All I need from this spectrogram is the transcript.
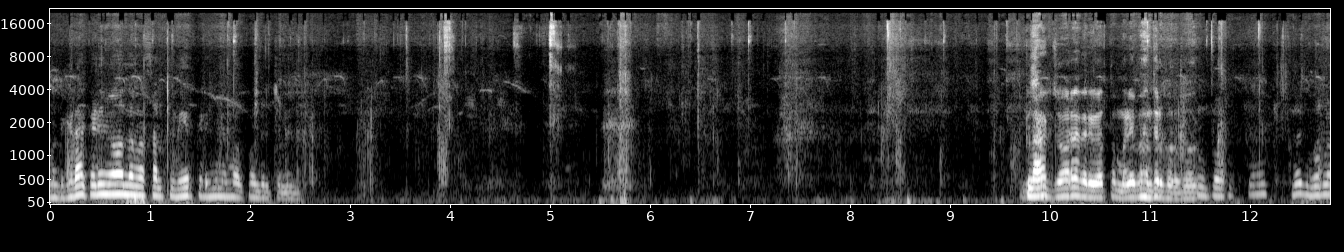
ಮತ್ತು ಗಿಡ ಕಡಿಮೆ ಒಂದು ಸ್ವಲ್ಪ ನೀರು ಕಡಿಮೆ ಮಾಡ್ಕೊಂಡಿರ್ತೀನಿ. ಪ್ಲಾಟ್ ಜೋರದ್ರಿ ಇವತ್ತು ಮಳೆ ಬಂದ್ರೆ ಬರ್ಬೋದು. ಬರಲ್ಲ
